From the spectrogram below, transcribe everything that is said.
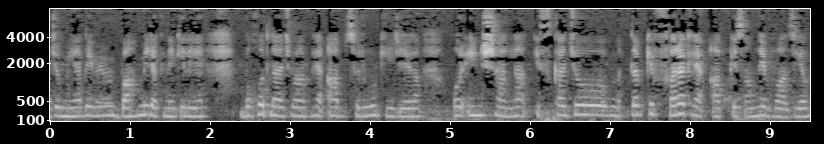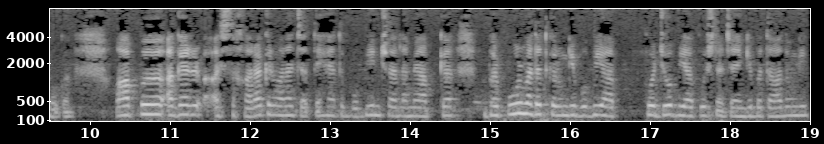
जो मियाँ बीवी में बाहमी रखने के लिए बहुत लाजवाब है। आप ज़रूर कीजिएगा और इन इसका जो मतलब कि फ़र्क है आपके सामने वाजिया होगा। आप अगर इस्तारा करवाना चाहते हैं तो वो भी इन मैं आपका भरपूर मदद करूँगी, वो भी आप को जो भी आप पूछना चाहेंगे बता दूँगी।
